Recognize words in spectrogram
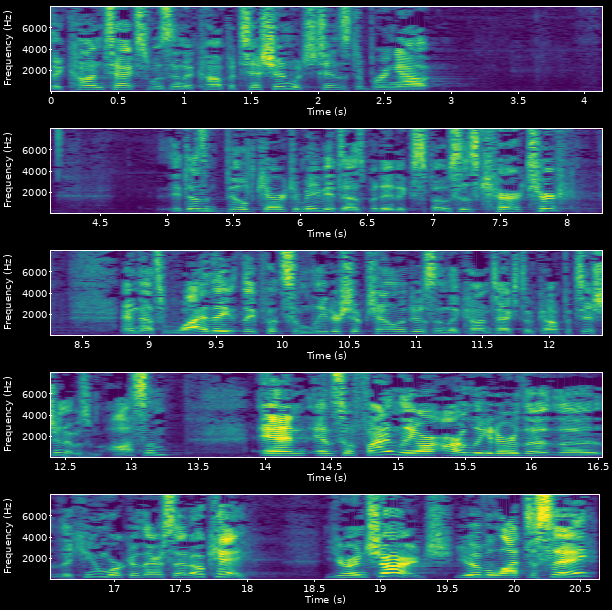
the context was in a competition, which tends to bring out, it doesn't build character, maybe it does, but it exposes character. And that's why they, they put some leadership challenges in the context of competition. It was awesome. And, and so finally, our, our leader, the, the, the Hume worker there, said, okay, you're in charge. You have a lot to say.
